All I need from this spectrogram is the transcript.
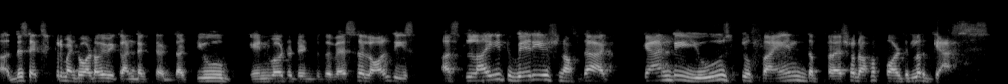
uh, this experiment, whatever we conducted, the tube inverted into the vessel, all these, a slight variation of that can be used to find the pressure of a particular gas,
